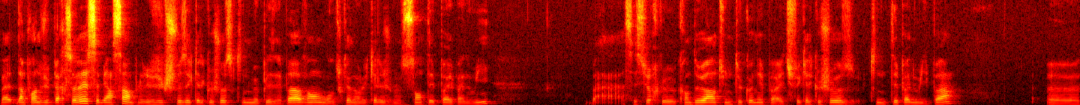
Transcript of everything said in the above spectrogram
Bah, D'un point de vue personnel, c'est bien simple. Vu que je faisais quelque chose qui ne me plaisait pas avant, ou en tout cas dans lequel je ne me sentais pas épanoui, bah, c'est sûr que quand de 1, tu ne te connais pas et tu fais quelque chose qui ne t'épanouit pas, euh,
